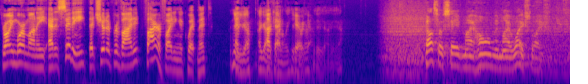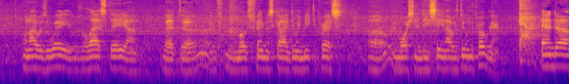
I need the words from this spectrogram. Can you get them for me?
throwing more money at a city that should have provided firefighting equipment. Here And- you go. I got okay, it finally. Here, we go. Yeah, yeah, yeah. It also saved my home and my wife's life. When I was away, it was the last day uh, that uh, the most famous guy doing Meet the Press uh, in Washington, D.C., and I was doing the program. And uh,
